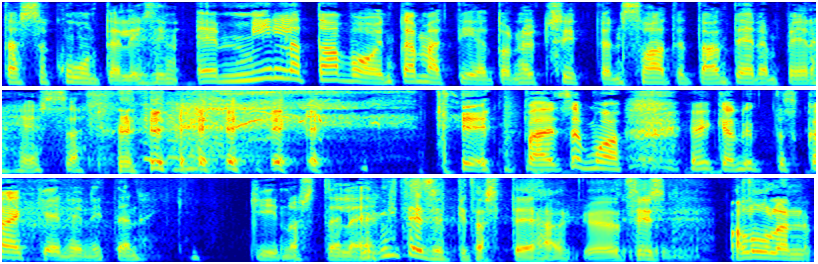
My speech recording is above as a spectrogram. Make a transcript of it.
tässä kuuntelisin. Eh, Millä tavoin tämä tieto nyt sitten saatetaan teidän perheessä eteenpäin? Se mua eikä nyt tässä kaikkein eniten kiinnostelee. Miten se pitäisi tehdä? Siis mä luulen,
